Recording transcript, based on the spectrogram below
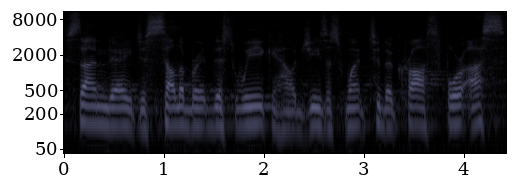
Sunday, just celebrate this week how Jesus went to the cross for us.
